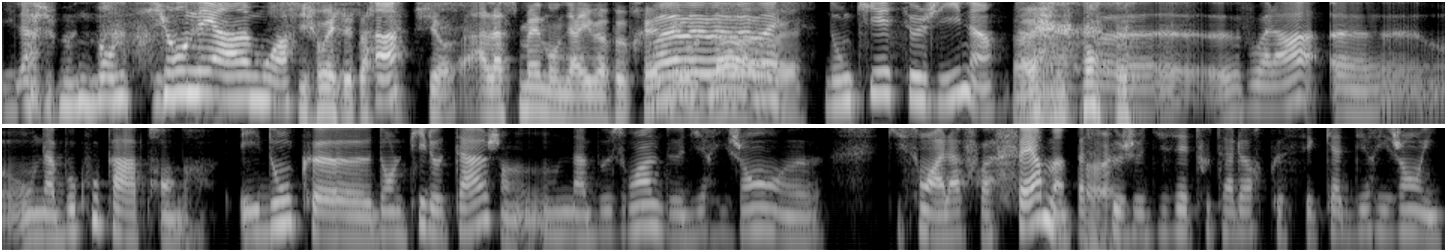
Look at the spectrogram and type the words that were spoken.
Et là, je me demande si on est à un mois. Si, ouais, c'est ça. Hein Si on- à la semaine, on y arrive à peu près, Ouais, mais ouais, au-delà. ouais, ouais, euh, ouais. Donc, qui est ce Gilles? Euh, Voilà, euh, on a beaucoup à apprendre. Et donc, euh, dans le pilotage, on, a besoin de dirigeants euh, qui sont à la fois fermes, parce Ouais. que je disais tout à l'heure que ces quatre dirigeants, ils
